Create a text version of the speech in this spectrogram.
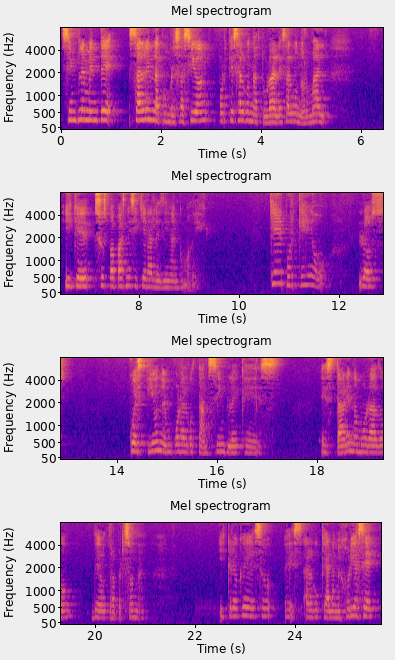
Simplemente sale en la conversación porque es algo natural, es algo normal. Y que sus papás ni siquiera les digan como de, ¿qué? ¿Por qué? O los cuestionen por algo tan simple que es estar enamorado de otra persona. Y creo que eso es algo que a lo mejor ya sé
